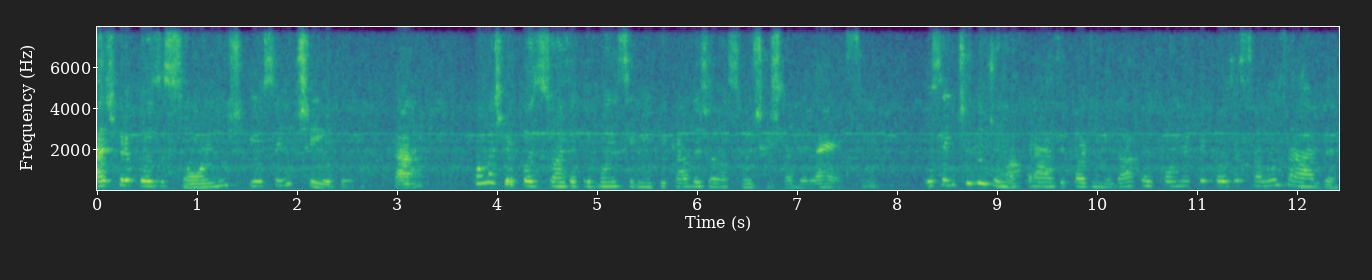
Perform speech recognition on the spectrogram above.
As preposições e o sentido, tá? Como as preposições atribuem significado às relações que estabelecem, o sentido de uma frase pode mudar conforme a preposição usada.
